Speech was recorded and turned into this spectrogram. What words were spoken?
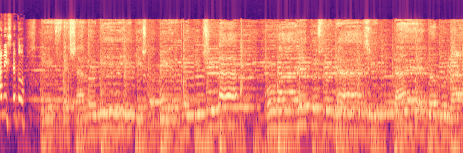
Άνοιξε το! Στη Θεσσαλονίκη, στον πύργο και ψηλά, ο αέτος τρολιάζει τα έτοπουλα.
